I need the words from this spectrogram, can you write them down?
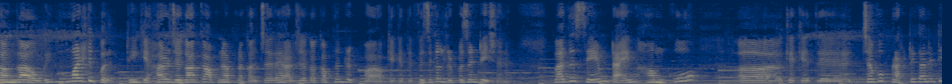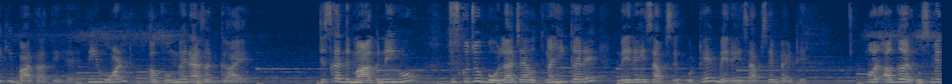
गंगा हो गई मल्टीपल ठीक है, हर जगह का अपना अपना कल्चर है, हर जगह का अपना क्या कहते हैं फ़िज़िकल रिप्रेजेंटेशन है। एट द सेम टाइम हमको Uh, क्या कहते हैं जब वो प्रैक्टिकलिटी की बात आती है we want a women as a guy जिसका दिमाग नहीं हो जिसको जो बोला जाए उतना ही करे मेरे हिसाब से उठे मेरे हिसाब से बैठे। और अगर उसमें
